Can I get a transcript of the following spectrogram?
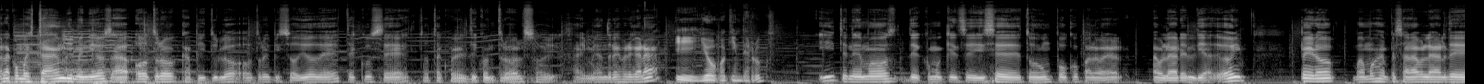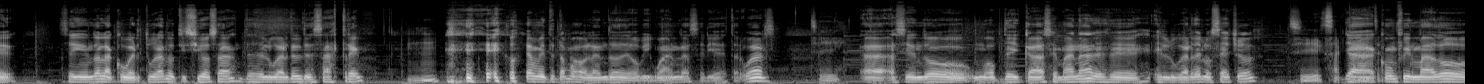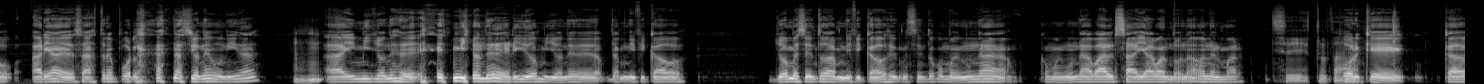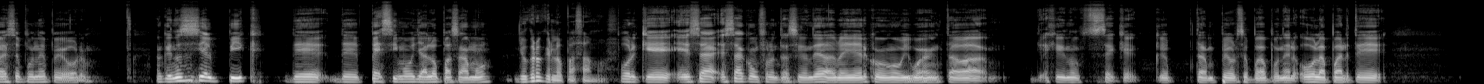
Hola, ¿cómo están? Bienvenidos a otro capítulo, otro episodio de TQC, Total Quality Control. Soy Jaime Andrés Vergara Y yo, Joaquín de Rux. y tenemos de como que se dice de todo un poco para hablar, hablar el día de hoy. Pero vamos a empezar a hablar de, siguiendo la cobertura noticiosa desde el lugar del desastre. Ujú. Obviamente estamos hablando de Obi-Wan, la serie de Star Wars. Sí, ah, haciendo un update cada semana desde el lugar de los hechos. Sí, Ya exactamente. confirmado área de desastre por las Naciones Unidas. Ujú. Hay millones de, millones de heridos, millones de damnificados. Yo me siento damnificado, me siento como en una, como en una balsa ahí abandonado en el mar. Sí, total. Porque cada vez se pone peor. Aunque no sé si el pic de, de pésimo ya lo pasamos. Yo creo que lo pasamos. Porque esa, esa confrontación de Darth Vader con Obi-Wan estaba... Es que no sé qué, qué tan peor se pueda poner. O la parte...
